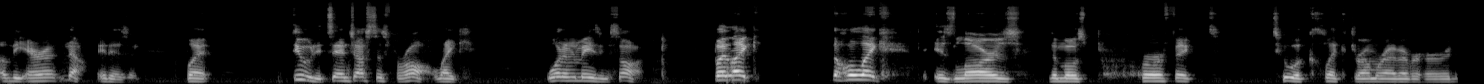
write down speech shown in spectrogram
of the era? No, it isn't. But dude, it's And Justice for All. Like, what an amazing song. But like, the whole like, is Lars the most perfect to a click drummer I've ever heard?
